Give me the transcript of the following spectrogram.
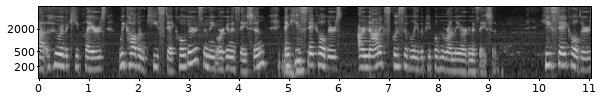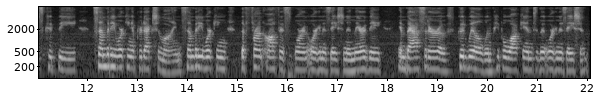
uh, who are the key players. We call them key stakeholders in the organization. Mm-hmm. And key mm-hmm. stakeholders are not exclusively the people who run the organization. Key stakeholders could be somebody working a production line, somebody working the front office for an organization, and they're the ambassador of goodwill when people walk into the organization.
